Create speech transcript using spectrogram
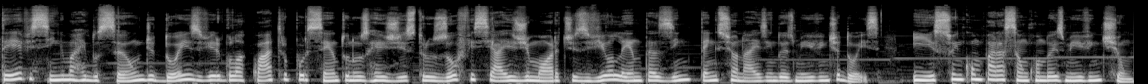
teve sim uma redução de 2,4% nos registros oficiais de mortes violentas intencionais em 2022, e isso em comparação com 2021.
